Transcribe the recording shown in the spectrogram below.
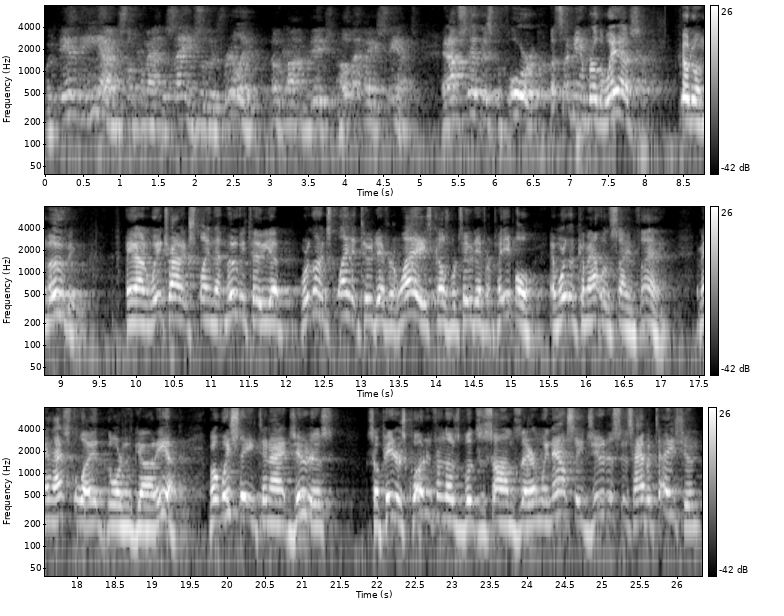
But in the end, it's going to come out the same, so there's really no contradiction. I hope that makes sense. And I've said this before. Let's say me and Brother Wes go to a movie, and we try to explain that movie to you. We're going to explain it two different ways because we're two different people, and we're going to come out with the same thing. I mean, that's the way the Word of God is. But we see tonight Judas so Peter's quoting from those books of Psalms there, and we now see Judas's habitation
